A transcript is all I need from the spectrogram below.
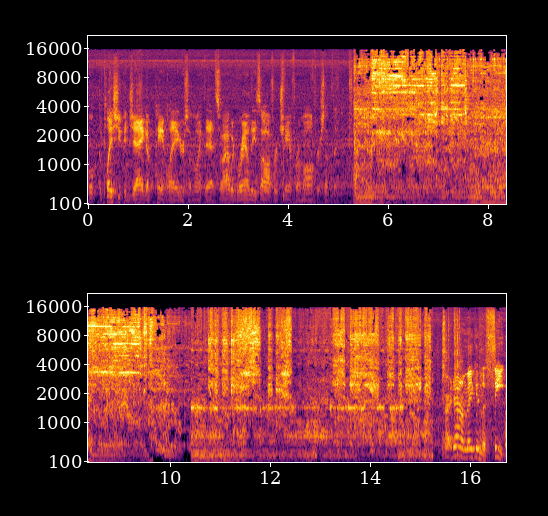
a place you could jag a pant leg or something like that. So I would round these off or chamfer them off or something. All right, now I'm making the feet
